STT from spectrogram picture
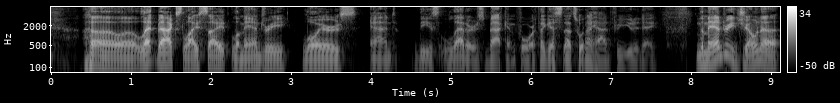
uh, letbacks, LifeSite, LiMandri lawyers, and these letters back and forth. I guess that's what I had for you today. LiMandri Jonna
